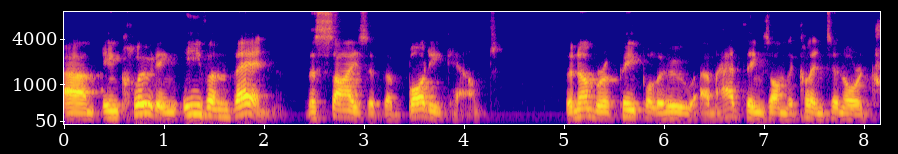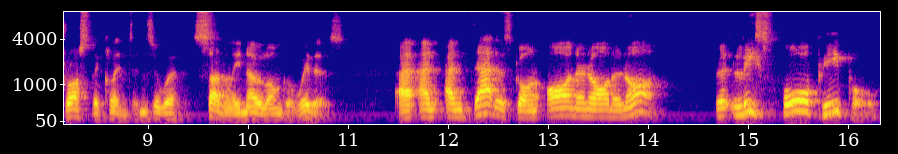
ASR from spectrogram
um, including even then the size of the body count the number of people who um, had things on the Clinton or across the Clintons who were suddenly no longer with us. Uh, and, and that has gone on and on and on. At least four people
